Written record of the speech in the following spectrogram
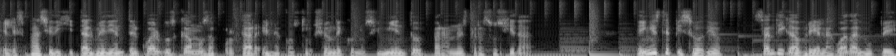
el espacio digital mediante el cual buscamos aportar en la construcción de conocimiento para nuestra sociedad. En este episodio, Sandy Gabriela Guadalupe,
